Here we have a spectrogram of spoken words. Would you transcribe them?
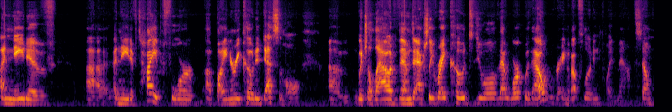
a native uh, a native type for a binary coded decimal. Um, which allowed them to actually write code to do all of that work without worrying about floating point math. So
